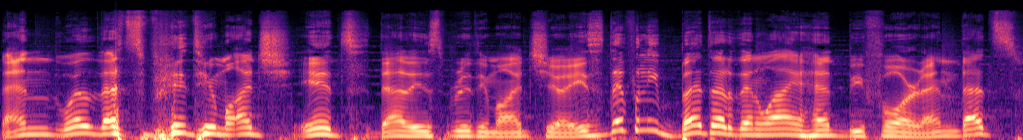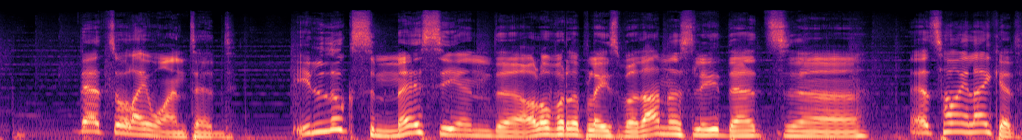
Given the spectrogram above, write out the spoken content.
And well, that's pretty much it. That is pretty much. Uh, it's definitely better than what I had before, and that's that's all I wanted. It looks messy and uh, all over the place, but honestly, that's uh, that's how I like it.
